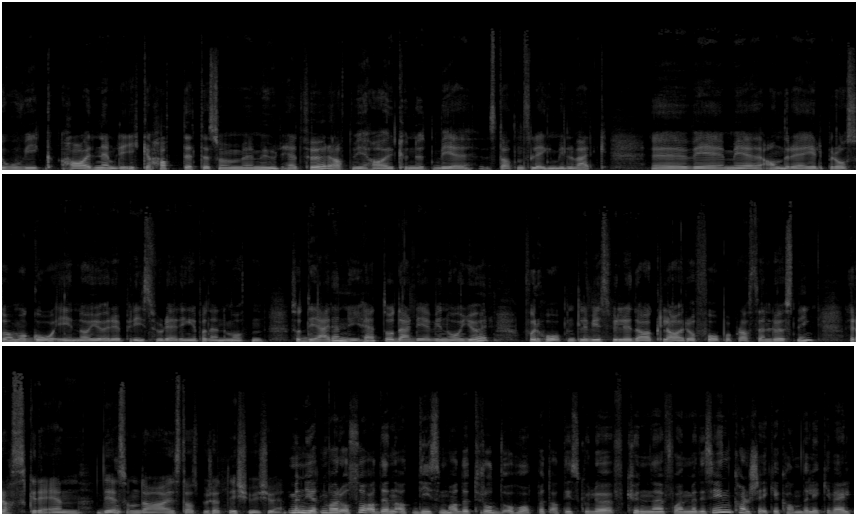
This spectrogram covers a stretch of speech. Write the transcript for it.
Jo, vi har nemlig ikke hatt dette som mulighet før, at vi har kunnet be Statens legemiddelverk ved, med andre hjelpere også, om å gå inn og gjøre prisvurderinger på denne måten. Så Det er en nyhet, og det er det vi nå gjør. Forhåpentligvis vil vi da klare å få på plass en løsning raskere enn det som da er statsbudsjettet i 2021. Men nyheten var også at, den, at de som hadde trodd og håpet at de skulle kunne få en medisin, kanskje ikke kan det likevel.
